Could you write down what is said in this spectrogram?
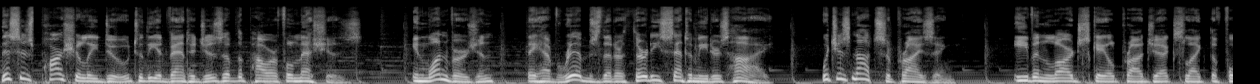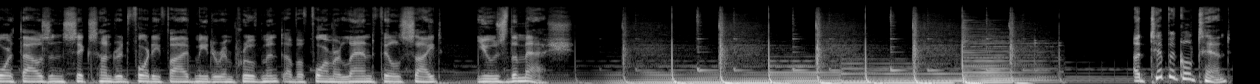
This is partially due to the advantages of the powerful meshes. In one version, they have ribs that are 30 centimeters high, which is not surprising. Even large-scale projects like the 4,645-meter improvement of a former landfill site use the mesh. A typical tent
